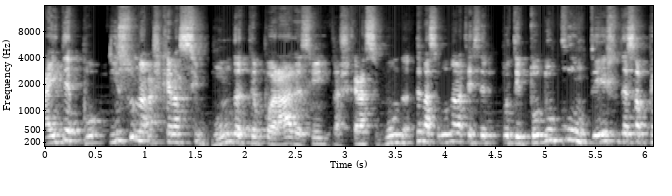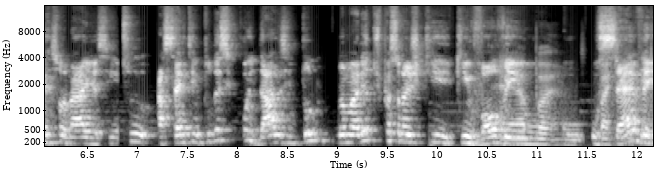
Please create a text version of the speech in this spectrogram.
Aí depois. Isso na- acho que é na segunda temporada, assim. Acho que é na segunda. Na segunda ou na terceira. Pô, tem todo o contexto dessa personagem, assim. Isso, a série tem todo esse cuidado, assim. Todo, a maioria dos personagens que, que envolvem É, o, o, o Seven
